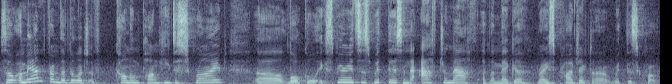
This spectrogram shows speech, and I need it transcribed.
So a man from the village of Kalumpang, he described uh, local experiences with this and the aftermath of the Mega Rice Project uh, with this quote.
